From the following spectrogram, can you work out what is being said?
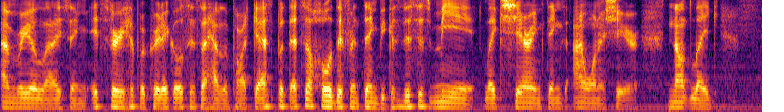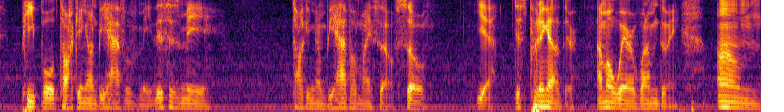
I'm realizing it's very hypocritical since I have the podcast, but that's a whole different thing because this is me like sharing things I want to share, not like people talking on behalf of me. This is me talking on behalf of myself. So, yeah, just putting out there. I'm aware of what I'm doing. Um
